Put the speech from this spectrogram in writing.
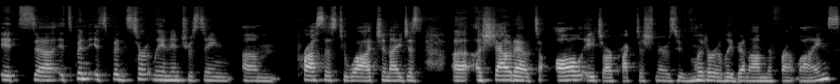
it's uh, it's been it's been certainly an interesting um, process to watch and i just uh, a shout out to all hr practitioners who've literally been on the front lines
